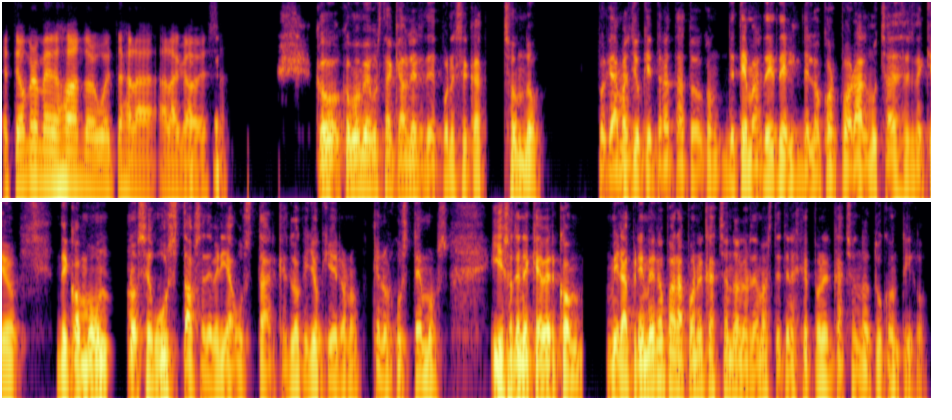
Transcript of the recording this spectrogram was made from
este hombre me dejó dando vueltas a la, a la cabeza. ¿Cómo, me gusta que hables de ponerse cachondo? Porque además yo que trato con- de temas de, de- de lo corporal muchas veces, de, que, de cómo uno se gusta o se debería gustar, que es lo que yo quiero, ¿no? Que nos gustemos. Y eso tiene que ver con, mira, primero para poner cachondo a los demás te tienes que poner cachondo tú contigo.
